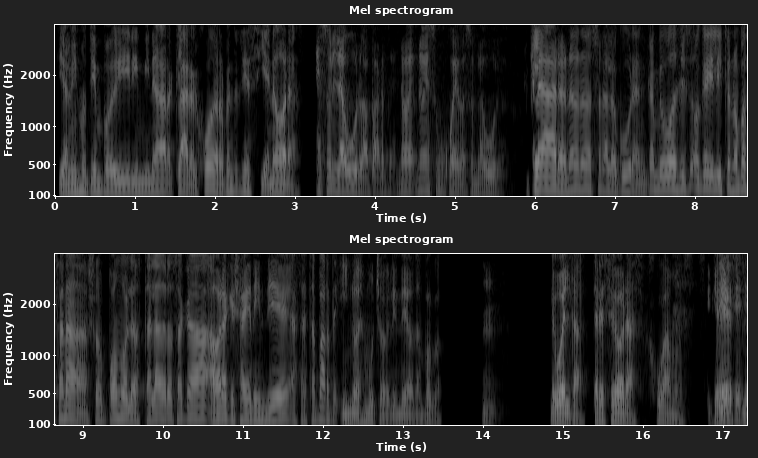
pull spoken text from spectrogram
y al mismo tiempo ir y minar, claro, el juego de repente tiene 100 horas. Es un laburo aparte. No, no es un juego, es un laburo. Claro, no, no, es una locura. En cambio vos decís, ok, listo, no pasa nada. Yo pongo los taladros acá, ahora que ya grindeé hasta esta parte, y no es mucho grindeo tampoco. Mm. De vuelta, 13 horas jugamos. Si querés, Sí,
